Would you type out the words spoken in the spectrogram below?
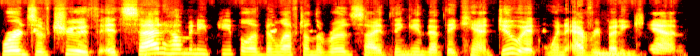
words of truth. It's sad how many people have been left on the roadside thinking that they can't do it when everybody mm. can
